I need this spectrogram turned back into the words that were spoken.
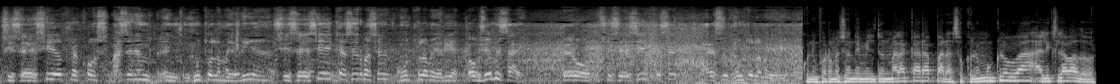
si se decide otra cosa, va a ser en, conjunto la mayoría. Si se decide qué hacer, va a ser en conjunto la mayoría. Opciones hay, pero si se decide qué hacer, a ese punto la mayoría. Con información de Milton Malacara para Socolomón Monclova, Alex Lavador.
